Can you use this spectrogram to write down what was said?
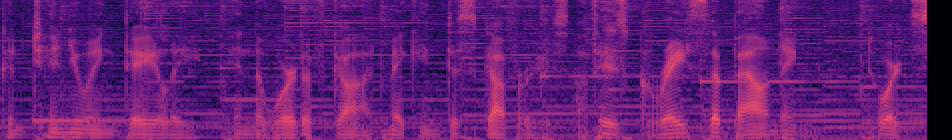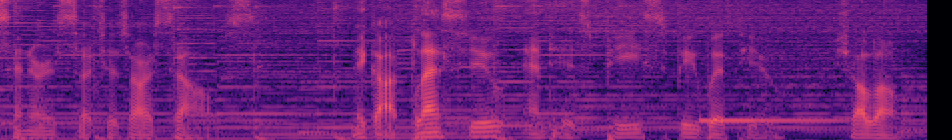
continuing daily in the Word of God, making discoveries of His grace abounding towards sinners such as ourselves. May God bless you and His peace be with you. Shalom.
